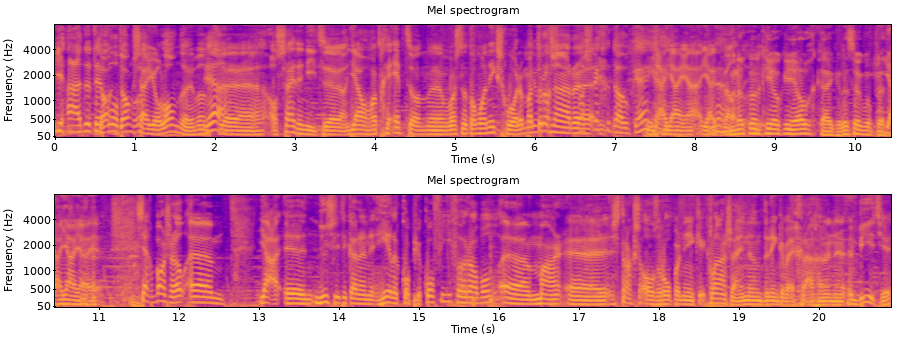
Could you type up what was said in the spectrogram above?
Ja, dat hebben we op- dankzij Jolande. Want Ja. eh, als zij er niet eh, jou had geappt, dan eh, was dat allemaal niks geworden. Maar Je terug was, naar... eh, was weggedoken hè? ja, ja, ja, ja, ik wel. Maar dan kan ik je ook in je ogen kijken. Dat is ook wel prettig. Ja, ja, ja. ja. Zeg Marcel, ehm, ja, eh, nu zit ik aan een heerlijk kopje koffie van Rabbel. Eh, maar eh, straks als Rob en ik klaar zijn, dan drinken wij graag een, een biertje.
